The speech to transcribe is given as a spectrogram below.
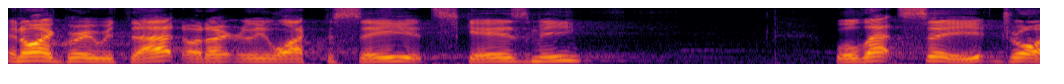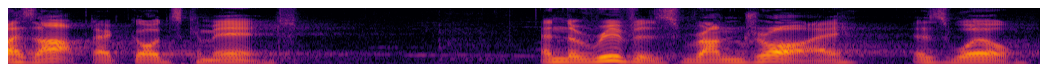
And I agree with that. I don't really like the sea, it scares me. Well, that sea, it dries up at God's command. And the rivers run dry as well.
